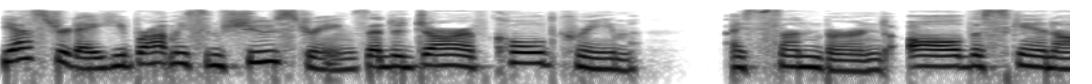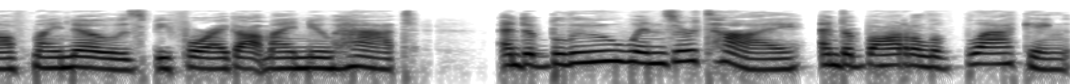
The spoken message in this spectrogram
Yesterday he brought me some shoestrings and a jar of cold cream. I sunburned all the skin off my nose before I got my new hat, and a blue Windsor tie and a bottle of blacking,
